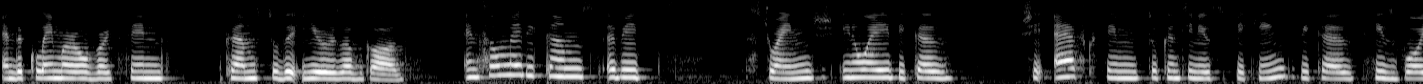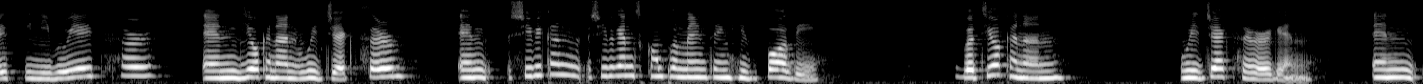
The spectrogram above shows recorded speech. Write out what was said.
and the clamor of her sins comes to the ears of God. And so maybe becomes a bit strange in a way because she asks him to continue speaking because his voice inebriates her, and Yochanan rejects her, and she, began, she begins complimenting his body. But Yochanan rejects her again. And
